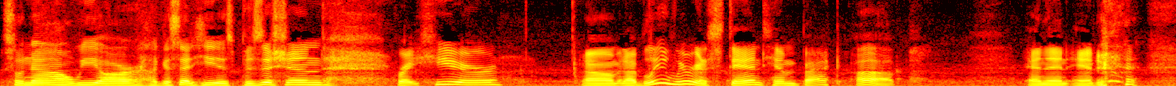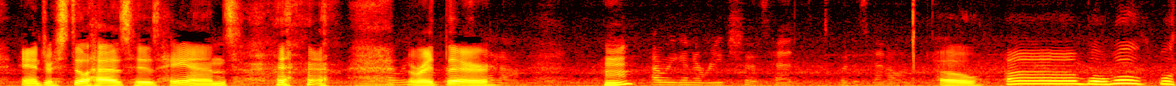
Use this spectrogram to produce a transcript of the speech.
So now we are, like I said, he is positioned right here, um, and I believe we were going to stand him back up, and then Andrew, Andrew still has his hands How are we gonna right there. Hmm. How are we gonna reach his head to put his head on? Oh, uh, well, we'll we'll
